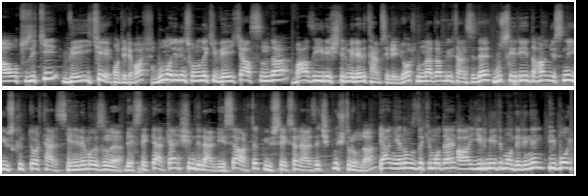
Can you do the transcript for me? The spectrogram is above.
A32 V2 modeli var. Bu modelin sonundaki V2 aslında bazı iyileştirmeleri temsil ediyor. Bunlardan bir tanesi de bu seri daha öncesinde 144 Hz yenileme hızını desteklerken şimdilerde ise artık 180 Hz'e çıkmış durumda. Yani yanımızdaki model A27 modelinin bir boy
